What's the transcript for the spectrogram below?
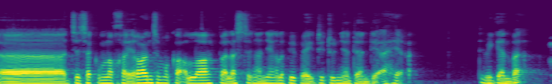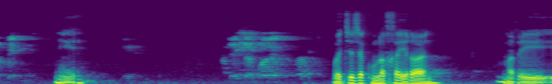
Uh, Jazakumullah khairan. Semoga Allah balas dengan yang lebih baik di dunia dan di akhirat. Demikian Pak. Nih. Wa jazakumullah khairan. Mari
